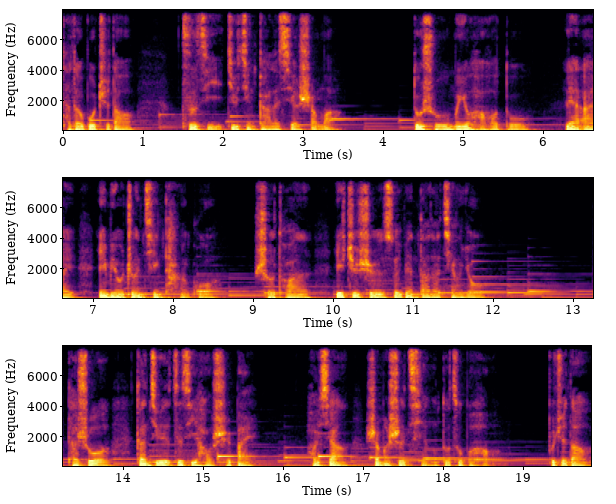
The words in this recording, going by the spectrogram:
他都不知道自己究竟干了些什么，读书没有好好读。恋爱也没有正经谈过，社团也只是随便打打酱油。他说：“感觉自己好失败，好像什么事情都做不好，不知道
